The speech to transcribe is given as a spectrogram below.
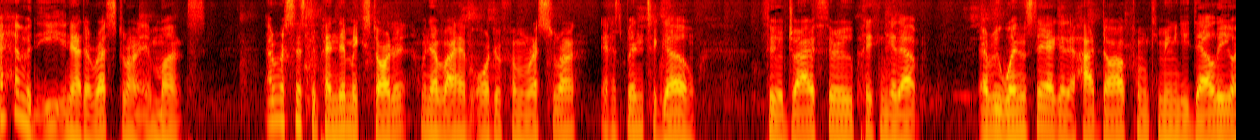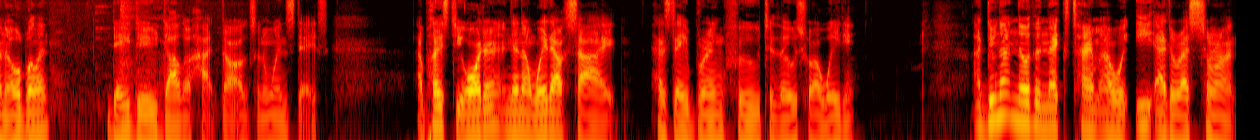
I haven't eaten at a restaurant in months. Ever since the pandemic started, whenever I have ordered from a restaurant, it has been to go. Through a drive through, picking it up. Every Wednesday, I get a hot dog from Community Deli on Oberlin. They do dollar hot dogs on Wednesdays. I place the order and then I wait outside as they bring food to those who are waiting. I do not know the next time I will eat at a restaurant,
